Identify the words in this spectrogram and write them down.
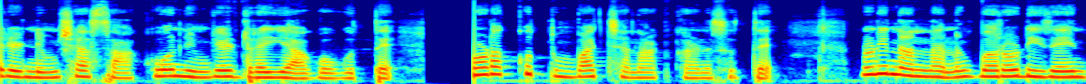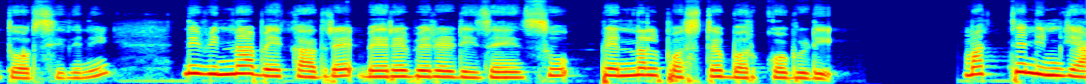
ಎರಡು ನಿಮಿಷ ಸಾಕು, ನಿಮಗೆ ಡ್ರೈ ಆಗೋಗುತ್ತೆ. ನೋಡೋಕ್ಕೂ ತುಂಬ ಚೆನ್ನಾಗಿ ಕಾಣಿಸುತ್ತೆ. ನೋಡಿ, ನಾನು ನನಗೆ ಬರೋ ಡಿಸೈನ್ ತೋರಿಸಿದ್ದೀನಿ ನೀವು ಇನ್ನೂ ಬೇಕಾದರೆ ಬೇರೆ ಬೇರೆ ಡಿಸೈನ್ಸು ಪೆನ್ನಲ್ಲಿ ಫಸ್ಟೇ ಬರ್ಕೋಬಿಡಿ. ಮತ್ತೆ ನಿಮಗೆ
